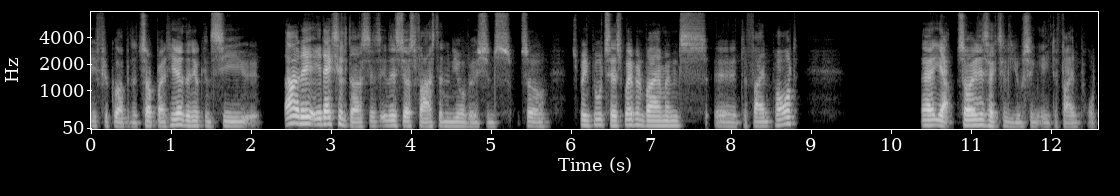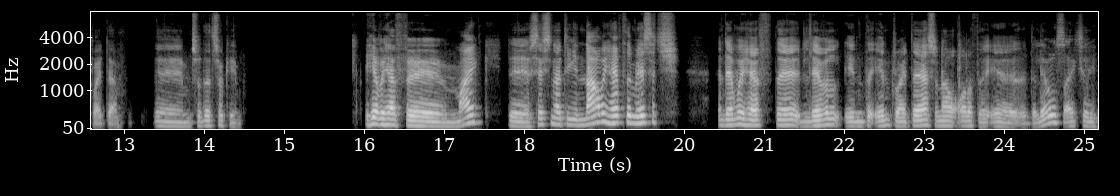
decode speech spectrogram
if you go up in the top right here, then you can see. Ah, it, it actually does. It, it is just faster than newer versions. So Spring Boot says web environment uh, defined port uh, yeah, so it is actually using a defined port right there. Um, so that's okay. Here we have uh, Mike, the session ID, and now we have the message, and then we have the level in the end right there. So now all of the uh, the levels actually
